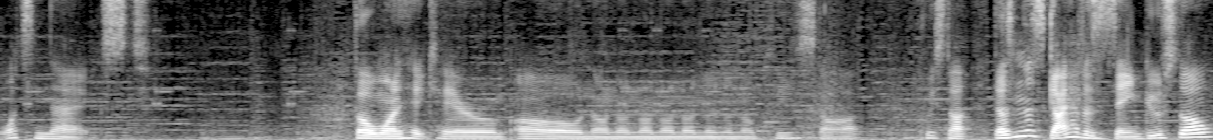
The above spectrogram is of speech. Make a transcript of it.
what's next? The one-hit KO. Oh, no, no, no, no, no, no, no, no, please stop. Please stop. Doesn't this guy have a Zangoose, though?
